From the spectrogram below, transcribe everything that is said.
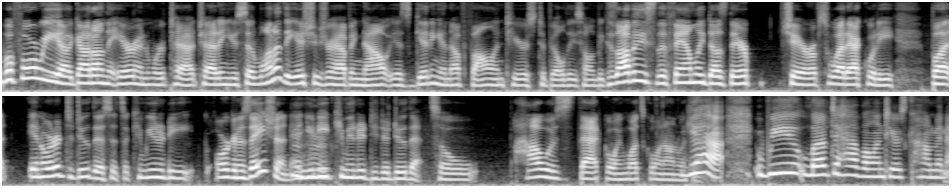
Before we uh, got on the air and we're ta- chatting, you said one of the issues you're having now is getting enough volunteers to build these homes because obviously the family does their share of sweat equity, but in order to do this, it's a community organization and you need community to do that. So, how is that going? What's going on with that? Yeah, we love to have volunteers come and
